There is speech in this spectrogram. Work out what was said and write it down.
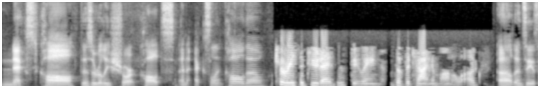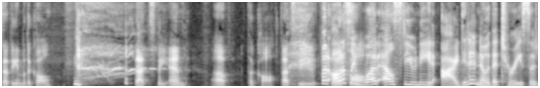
Next call. There's a really short call. It's an excellent call, though. Teresa Giudice is doing the vagina monologues. Uh, Lindsay, is that the end of the call? That's the end of the call. That's the. But full honestly, call. what else do you need? I didn't know that Teresa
